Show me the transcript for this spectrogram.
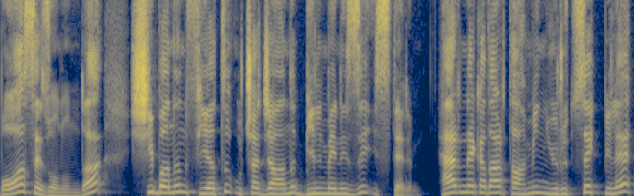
boğa sezonunda Shiba'nın fiyatı uçacağını bilmenizi isterim. Her ne kadar tahmin yürütsek bile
